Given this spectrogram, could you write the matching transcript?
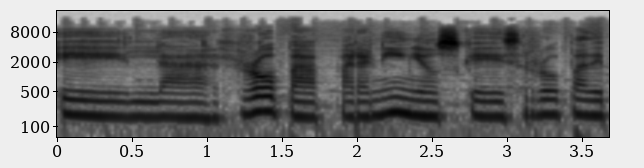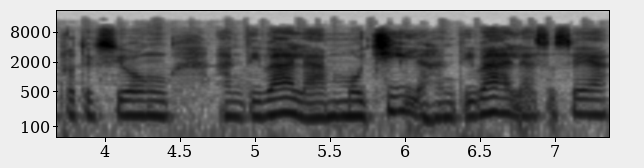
eh, la ropa para niños, que es ropa de protección antibalas, mochilas antibalas, o sea,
